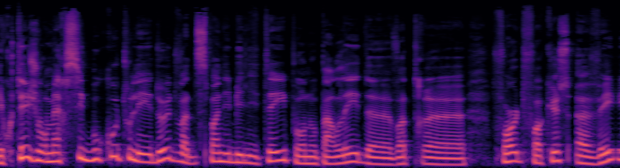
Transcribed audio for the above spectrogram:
Écoutez, je vous remercie beaucoup tous les deux de votre disponibilité pour nous parler de votre euh, Ford Focus EV.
